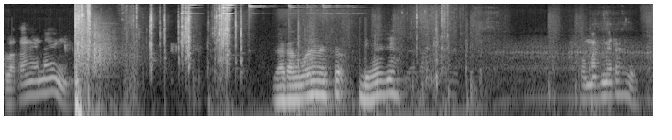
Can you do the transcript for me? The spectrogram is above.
Belakangnya neng. belakang mana cok Di mana dia? Rumah merah tuh.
